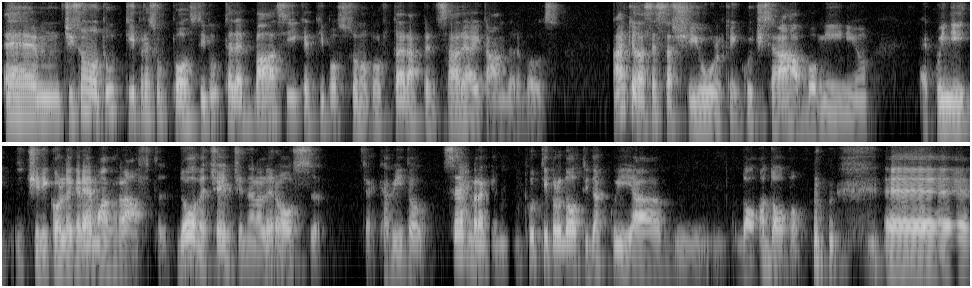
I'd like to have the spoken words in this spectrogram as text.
Ehm, ci sono tutti i presupposti, tutte le basi che ti possono portare a pensare ai Thunderbolts. Anche la stessa She-Hulk, in cui ci sarà Abominio, e quindi ci ricollegheremo al Raft, dove c'è il generale Ross, cioè, capito? Sembra che tutti i prodotti da qui a, do, a dopo eh,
